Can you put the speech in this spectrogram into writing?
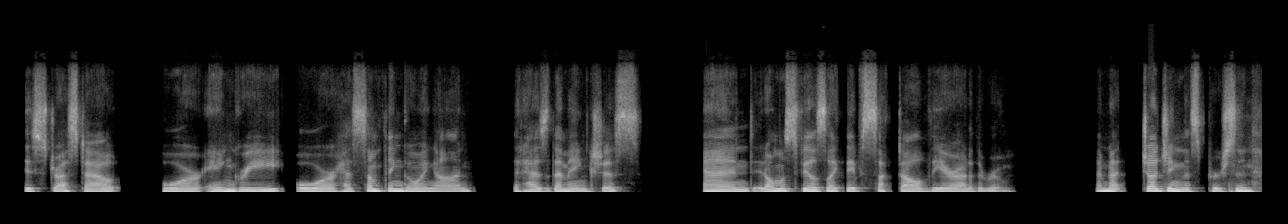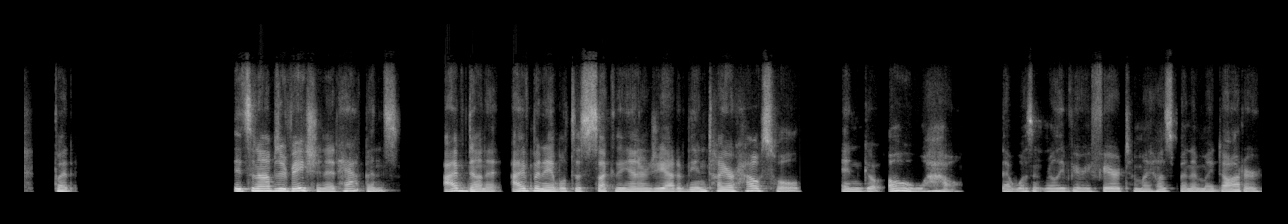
is stressed out or angry or has something going on that has them anxious and it almost feels like they've sucked all of the air out of the room. I'm not judging this person it's an observation. It happens. I've done it. I've been able to suck the energy out of the entire household and go, oh, wow, that wasn't really very fair to my husband and my daughter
